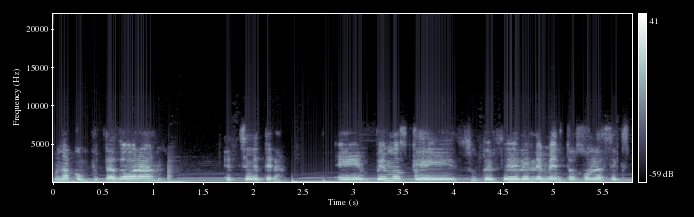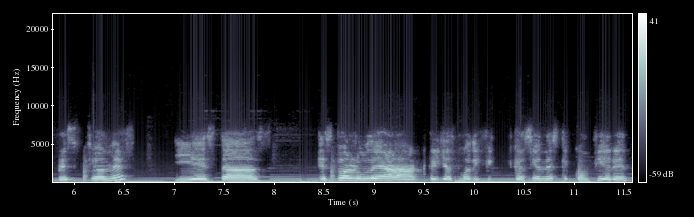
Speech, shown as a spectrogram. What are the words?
una computadora, etcétera. Eh, vemos que su tercer elemento son las expresiones y estas, esto alude a aquellas modificaciones que confieren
